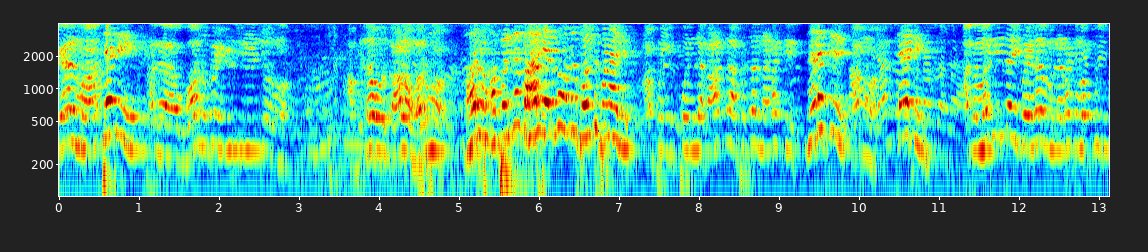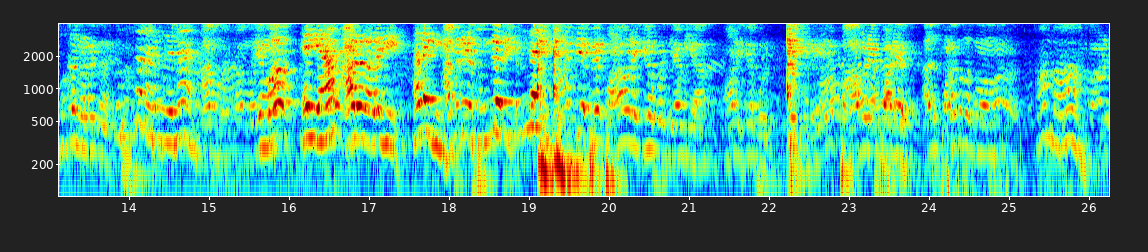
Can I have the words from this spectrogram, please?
கேளுமா. சரி. அந்த உரல் போய் இடிச்சு இடிச்சு வருமா? அப்படிலாம் ஒரு காலம் வருமா? வரும். அப்படின்னு பாரதியார் ஒண்ணு சொல்லிட்டு போனாரு. அப்ப இப்போ இந்த காலத்துல அப்படித்தான் நடக்கு. நடக்கு. ஆமா. சரி. அந்த மாதிரி தான் இப்ப எல்லாம் நடக்குமா புதுசு புதுசா நடக்குது புதுசா நடக்குது என்ன? ஆமா. ஆமா. ஏமா ஆடல் அழகி. அழகி. அப்படியே சுந்தரி. சுந்தரி. பாட்டிய பேர் பாவாடை கீழே போடு தேவையா பாவாடை கீழே போடு. பாவாடை பாடு. அது பழக்கதோசமாமா ஆமா. பாவாடை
